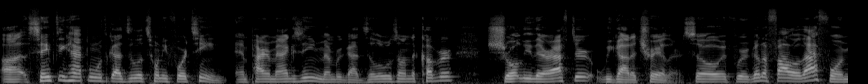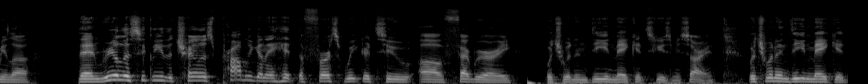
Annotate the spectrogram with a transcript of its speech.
Uh, same thing happened with Godzilla 2014. Empire Magazine, remember Godzilla was on the cover. Shortly thereafter, we got a trailer. So if we're gonna follow that formula, then realistically, the trailer's probably gonna hit the first week or two of February which would indeed make it, excuse me, sorry, which would indeed make it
